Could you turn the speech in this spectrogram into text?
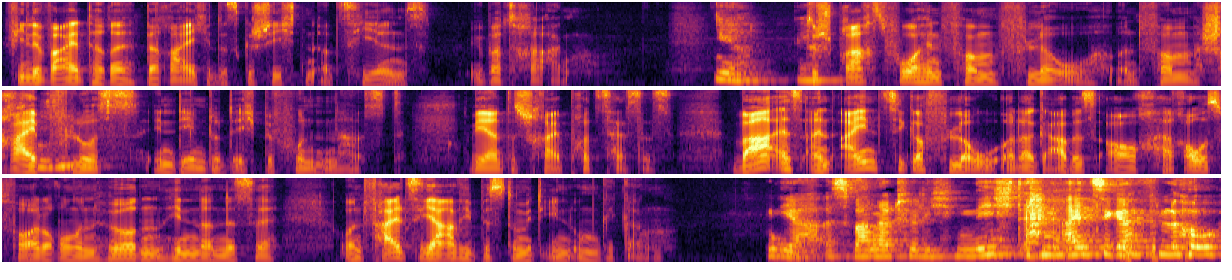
viele weitere Bereiche des Geschichtenerzählens übertragen. Ja, ja. Du sprachst vorhin vom Flow und vom Schreibfluss, mhm. in dem du dich befunden hast während des Schreibprozesses. War es ein einziger Flow oder gab es auch Herausforderungen, Hürden, Hindernisse? Und falls ja, wie bist du mit ihnen umgegangen? Ja, es war natürlich nicht ein einziger Flow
